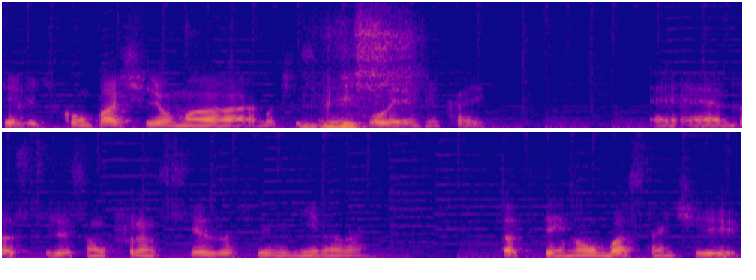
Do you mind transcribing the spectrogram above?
ele que compartilhou uma notícia muito polêmica aí. É, da seleção francesa feminina, né? Tá tendo bastante,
